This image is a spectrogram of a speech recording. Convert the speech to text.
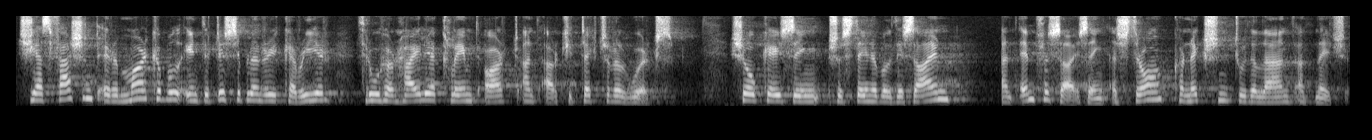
She has fashioned a remarkable interdisciplinary career through her highly acclaimed art and architectural works, showcasing sustainable design and emphasizing a strong connection to the land and nature.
